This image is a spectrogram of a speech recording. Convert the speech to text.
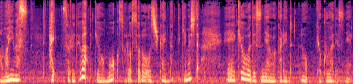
思います。はいそれでは今日もそろそろお時間になってきました、えー、今日はですねお別れの曲はですね、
